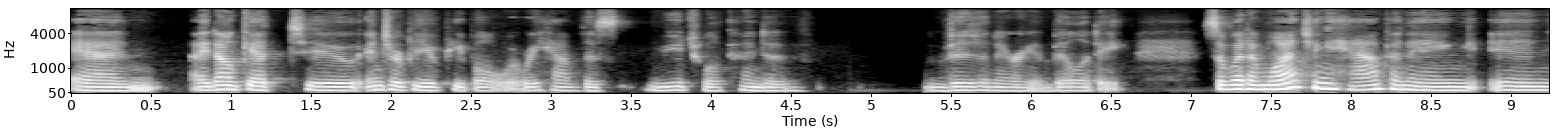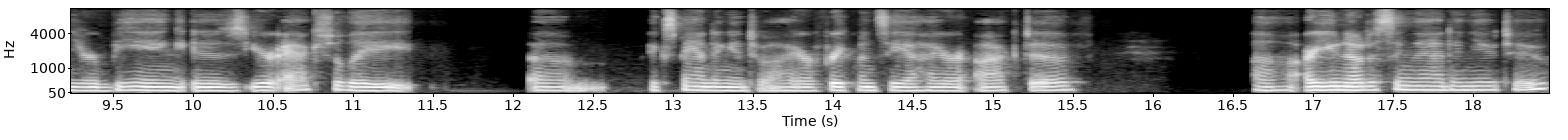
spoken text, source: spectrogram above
And I don't get to interview people where we have this mutual kind of visionary ability. So, what I'm watching happening in your being is you're actually um, expanding into a higher frequency, a higher octave. Uh, are you noticing that in you too?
